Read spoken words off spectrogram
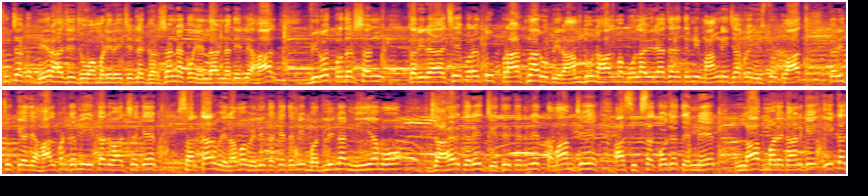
સૂચક ગેરહાજરી જોવા મળી રહી છે. એટલે ઘર્ષણના કોઈ એંધાણ નથી. એટલે હાલ વિરોધ પ્રદર્શન કરી રહ્યા છે. પરંતુ પ્રાર્થના રૂપી રામધૂન હાલમાં બોલાવી રહ્યા છે અને તેમની માંગણી જે આપણે વિસ્તૃત વાત કરી ચૂક્યા છે. હાલ પણ તેમની એક જ વાત છે કે સરકાર વહેલામાં વહેલી તકે તેમની બદલીના નિયમો જાહેર કરે જેથી કરીને તમામ જે આ શિક્ષકો છે તેમને લાભ મળે. કારણ કે એક જ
